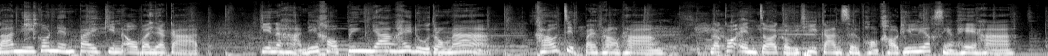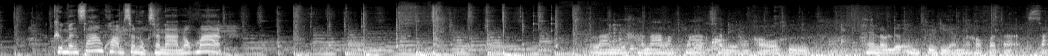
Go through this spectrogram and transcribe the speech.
ร้านนี้ก็เน้นไปกินเอาบรรยากาศ กินอาหารที่เขาปิ้งย่างให้ดูตรงหน้า เขาจิบไปพลางๆ แล้วก็เอนจอยกับวิธีการเสิร์ฟของเขาที่เรียกเสียงเฮฮา คือมันสร้างความสนุกสนานมากๆ ร้านนี้ค่ะน่ารักมากเสน่ห์ของเขาก็คือให้เราเลือกอินกิวเดียนแล้วเขาก็จะใส่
